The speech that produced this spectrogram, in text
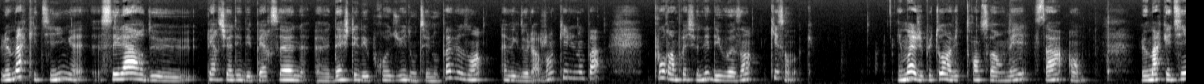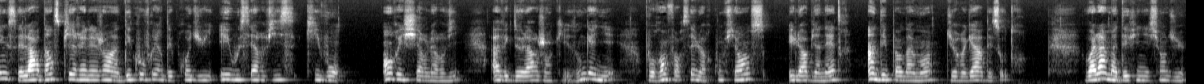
le marketing, c'est l'art de persuader des personnes d'acheter des produits dont ils n'ont pas besoin avec de l'argent qu'ils n'ont pas pour impressionner des voisins qui s'en moquent. Et moi, j'ai plutôt envie de transformer ça en le marketing, c'est l'art d'inspirer les gens à découvrir des produits et ou services qui vont enrichir leur vie avec de l'argent qu'ils ont gagné pour renforcer leur confiance et leur bien-être indépendamment du regard des autres. Voilà ma définition du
